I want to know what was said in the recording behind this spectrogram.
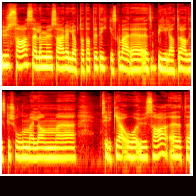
USA, selv om USA er veldig opptatt av at det ikke skal være et bilateral diskusjon mellom eh, Tyrkia og USA, eh, dette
